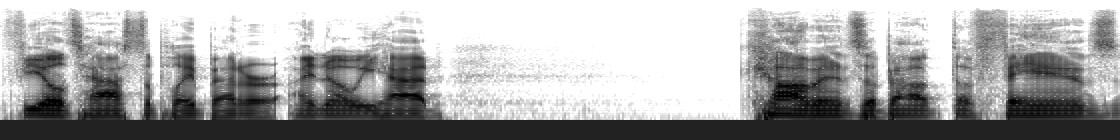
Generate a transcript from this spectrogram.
Fields has to play better. I know he had comments about the fans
